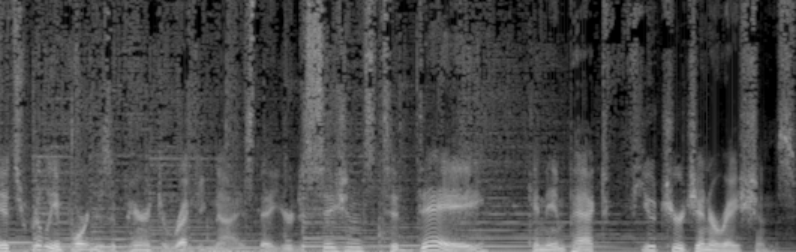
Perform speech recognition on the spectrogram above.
It's really important as a parent to recognize that your decisions today can impact future generations.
